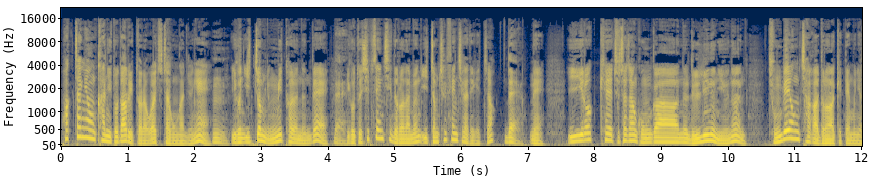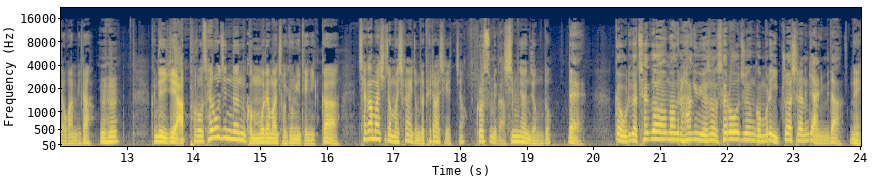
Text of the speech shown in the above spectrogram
확장형 칸이 또 따로 있더라고요. 주차 공간 중에. 음. 이건 2.6m였는데 네. 이것도 10cm 늘어나면 2.7cm가 되겠죠? 네. 네. 이렇게 주차장 공간을 늘리는 이유는 중대형 차가 늘어났기 때문이라고 합니다. 음흠. 근데 이게 앞으로 새로 짓는 건물에만 적용이 되니까 체감하시려면 시간이 좀 더 필요하시겠죠? 그렇습니다. 10년 정도? 네. 그러니까 우리가 체감학을 하기 위해서 새로 지은 건물에 입주하시라는 게 아닙니다. 네.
